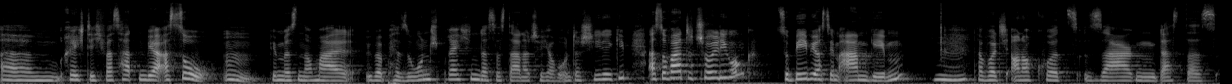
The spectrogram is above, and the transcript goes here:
ähm, richtig, was hatten wir? Ach so, mh, hm, wir müssen noch mal über Personen sprechen, dass es da natürlich auch Unterschiede gibt. Ach so, warte, Entschuldigung, zu Baby aus dem Arm geben. Mhm. Da wollte ich auch noch kurz sagen, dass das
